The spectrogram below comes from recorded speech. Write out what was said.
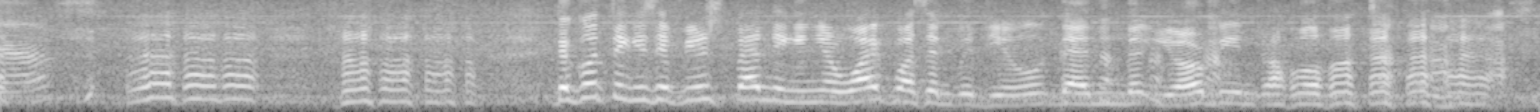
Yes. the good thing is if you're spending and your wife wasn't with you, then the- you'll be in trouble. She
